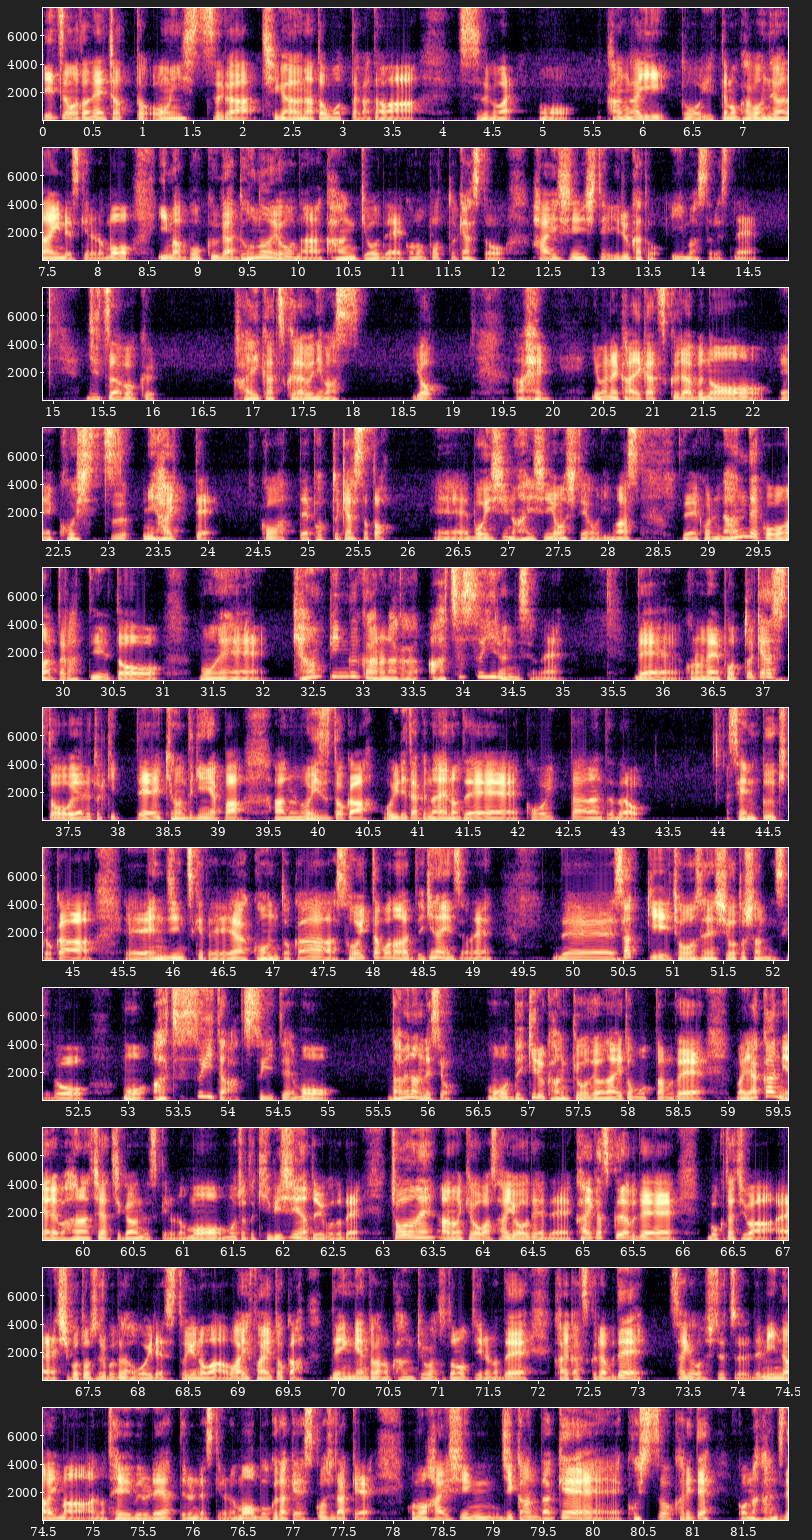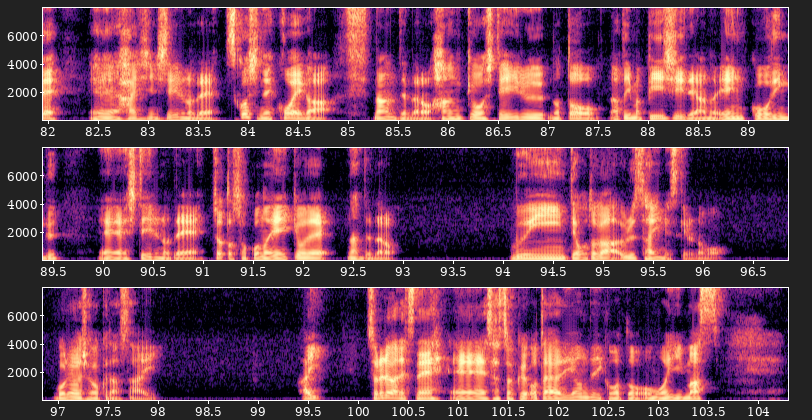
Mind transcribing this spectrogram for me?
ー、いつもとね、ちょっと音質が違うなと思った方は、すごい。もう、勘がいいと言っても過言ではないんですけれども、今僕がどのような環境でこのポッドキャストを配信しているかと言いますとですね、実は僕、快活クラブにいます。よはい。今ね、快活クラブの、えー個室に入って、こうやってポッドキャストと、えー Voicy の配信をしております。で、これなんでこうなったかっていうと、もうね、キャンピングカーの中が暑すぎるんですよね。で、このね、ポッドキャストをやるときって、基本的にやっぱ、あの、ノイズとかを入れたくないので、こういった、なんて言うんだろう、扇風機とか、えーエンジンつけてエアコンとか、そういったことができないんですよね。で、さっき挑戦しようとしたんですけど、もう暑すぎて暑すぎて、もうダメなんですよ。もうできる環境ではないと思ったので、まあ夜間にやれば話は違うんですけれども、もうちょっと厳しいなということで、ちょうどね、あの今日は作業デーで、快活クラブで僕たちは、えー仕事をすることが多いです。というのは Wi-Fi とか電源とかの環境が整っているので、快活クラブで作業しつつ、で、みんなは今、あの、テーブルでやってるんですけれども、僕だけ少しだけ、この配信時間だけ、個室を借りて、こんな感じで、えー配信しているので、少しね、声が、なんて言うんだろう、反響しているのと、あと今 PC であの、エンコーディング、えーしているので、ちょっとそこの影響で、なんて言うんだろう、ウィーンって音がうるさいんですけれども、ご了承ください。はい。それではですね、えー早速お便り読んでいこうと思います。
